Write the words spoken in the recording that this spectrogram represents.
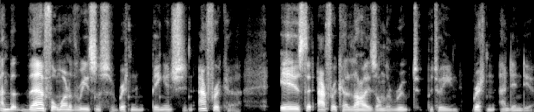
and that therefore one of the reasons for Britain being interested in Africa is that Africa lies on the route between Britain and India.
